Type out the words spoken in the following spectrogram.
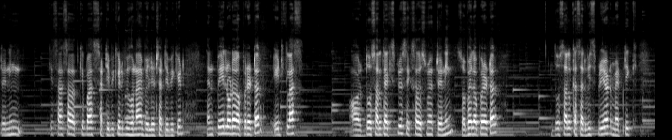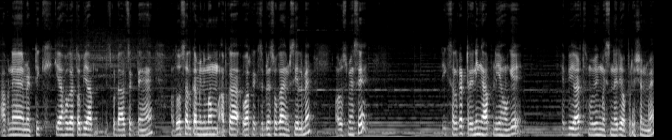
ट्रेनिंग के साथ साथ आपके पास सर्टिफिकेट भी होना है valid certificate then pay loader operator eight class और दो साल का एक्सपीरियंस एक साल उसमें ट्रेनिंग सोबेल ऑपरेटर दो साल का सर्विस पीरियड मैट्रिक आपने मैट्रिक किया होगा तो भी आप इसको डाल सकते हैं। और दो साल का मिनिमम आपका वर्क एक्सपीरियंस होगा एमसीएल में, और उसमें से एक साल का ट्रेनिंग आप लिए होंगे heavy earth moving machinery operation में।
